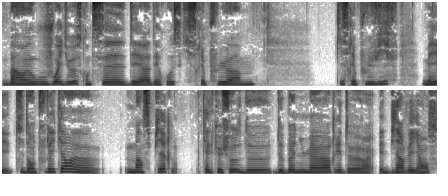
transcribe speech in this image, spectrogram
ben ou joyeuse quand c'est des euh, des roses qui seraient plus euh, qui seraient plus vifs mais qui dans tous les cas euh, m'inspirent quelque chose de de bonne humeur et de et de bienveillance.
